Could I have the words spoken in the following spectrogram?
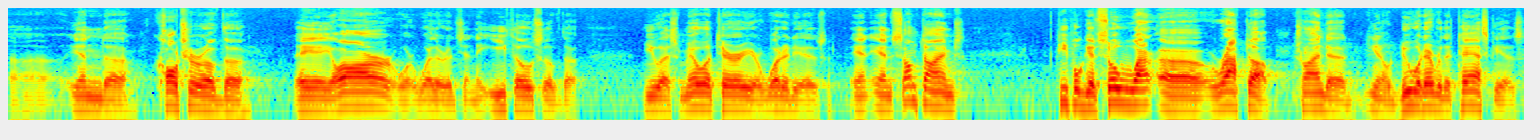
uh, in the culture of the AAR or whether it's in the ethos of the U.S. military or what it is. And, and sometimes people get so uh, wrapped up trying to you know, do whatever the task is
